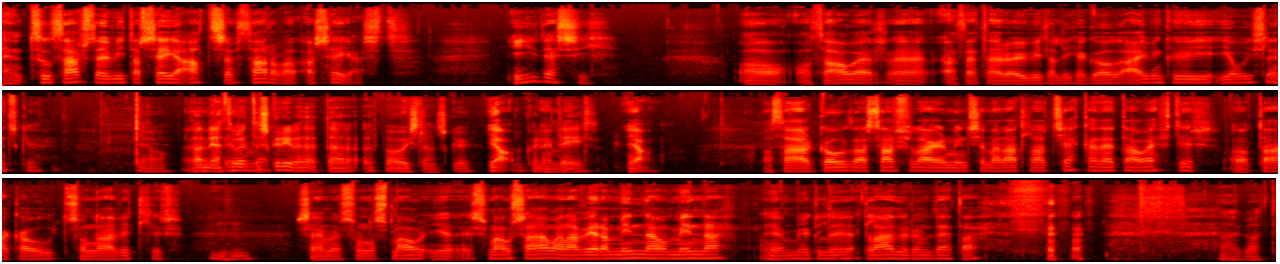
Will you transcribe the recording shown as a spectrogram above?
en þú þarfst að vita að segja allt sem þarf að segjast í þessi og, og þá er uh, að þetta er auðvitað líka góð æfingu í, í íslensku Já, þannig að þú ert að skrifa þetta upp á íslensku Já, einmitt. Já. Og það er góða starfsfélagar mín sem er alltaf að tjekka þetta á eftir og taka út svona villur Mhm. sem er svona smá, er smá saman að vera minna og minna. Ég er mjög gl- gladur um þetta. Það er gott.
